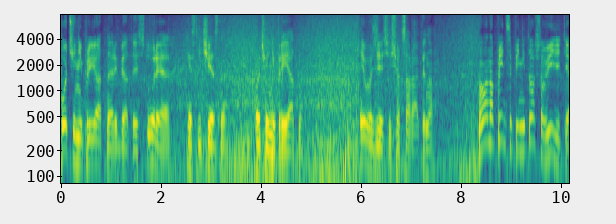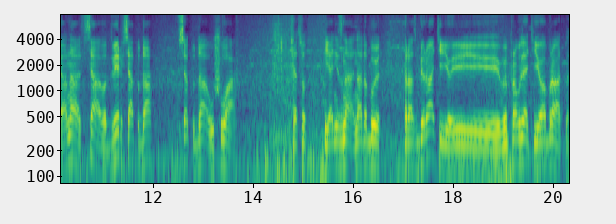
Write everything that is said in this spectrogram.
Очень неприятная, ребята, история, если честно. Очень неприятно. И вот здесь еще царапина. Ну, она, в принципе, не то, что видите, она вся, вот дверь вся туда, вся туда ушла. Сейчас вот, я не знаю, надо будет разбирать ее и выправлять ее обратно.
